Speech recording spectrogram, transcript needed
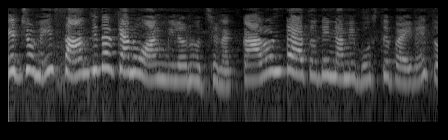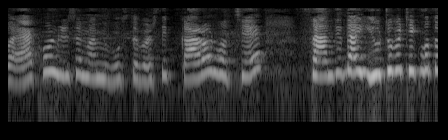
এর জন্যই সানজিদার কেন ওয়ান মিলিয়ন হচ্ছে না? কারণটা এতদিন আমি বুঝতে পারি নাই, তো এখন রিসেন্ট আমি বুঝতে পারছি। কারণ হচ্ছে সানজিদা ইউটিউবে ঠিক মতো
